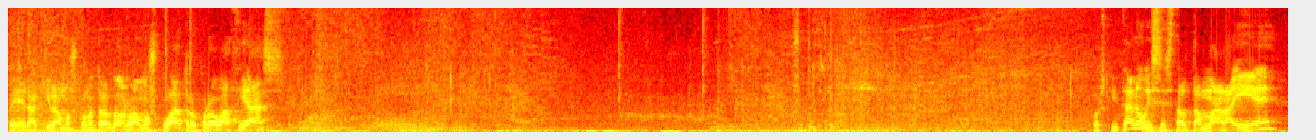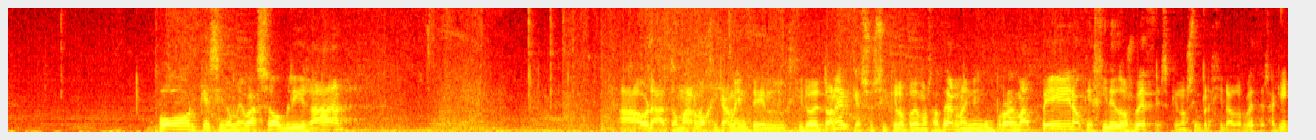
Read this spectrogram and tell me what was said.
Pero aquí vamos con otras dos. Vamos cuatro acrobacias. Pues quizá no hubiese estado tan mal ahí, ¿eh? Porque si no me vas a obligar Ahora, tomar lógicamente el giro de tonel, que eso sí que lo podemos hacer, no hay ningún problema, pero que gire dos veces, que no siempre gira dos veces aquí.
